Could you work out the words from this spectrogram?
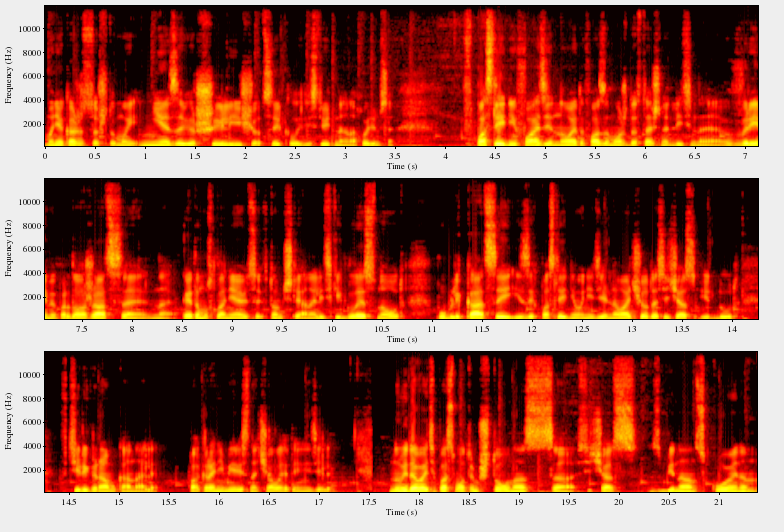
Мне кажется, что мы не завершили еще цикл и действительно находимся в последней фазе, но эта фаза может достаточно длительное время продолжаться. К этому склоняются в том числе аналитики Glassnode. Публикации из их последнего недельного отчета сейчас идут в телеграм-канале. По крайней мере, с начала этой недели. Ну и давайте посмотрим, что у нас а, сейчас с Binance Coin.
